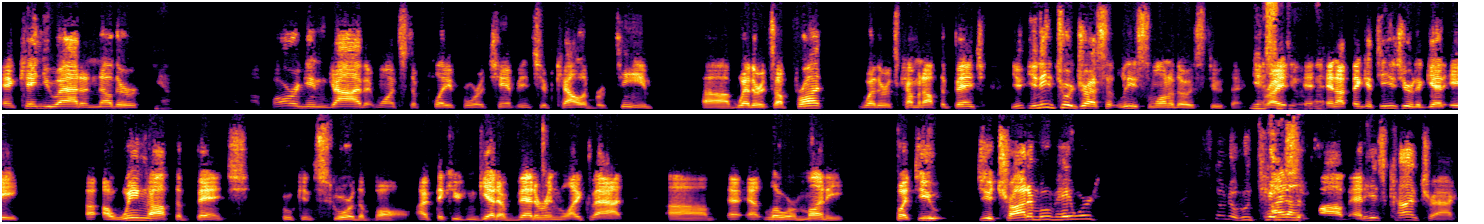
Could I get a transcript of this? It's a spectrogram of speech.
And can you add another yeah. a bargain guy that wants to play for a championship caliber team, uh, whether it's up front, whether it's coming off the bench? You, you need to address at least one of those two things, yes, right? And, and I think it's easier to get a a wing off the bench who can score the ball. I think you can get a veteran like that um, at, at, lower money. But do you do you try to move Hayward? I just don't know who takes him, Bob, at his contract.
